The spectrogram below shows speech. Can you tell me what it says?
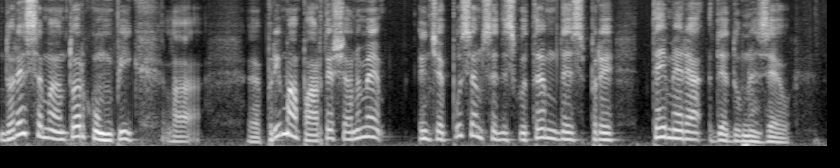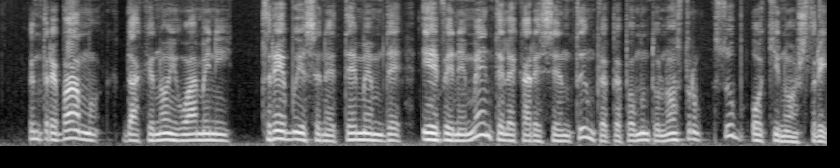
doresc să mă întorc un pic la uh, prima parte și anume începusem să discutăm despre temerea de Dumnezeu. Întrebam dacă noi oamenii trebuie să ne temem de evenimentele care se întâmplă pe pământul nostru sub ochii noștri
